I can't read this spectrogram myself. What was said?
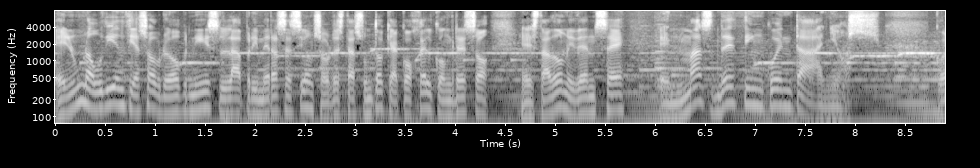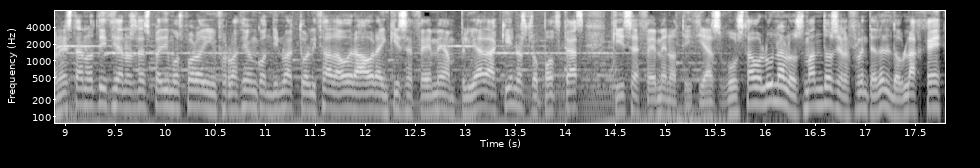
en una audiencia sobre ovnis, la primera sesión sobre este asunto que acoge el Congreso estadounidense en más de 50 años. Con esta noticia nos despedimos por hoy. Información continúa actualizada ahora, ahora en XFM, ampliada aquí en nuestro podcast XFM Noticias. Gustavo Luna, los mandos y al frente del doblaje.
